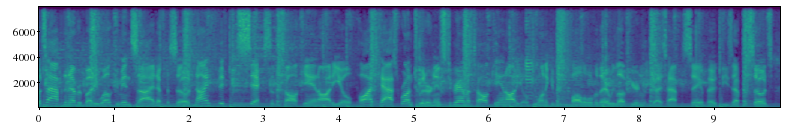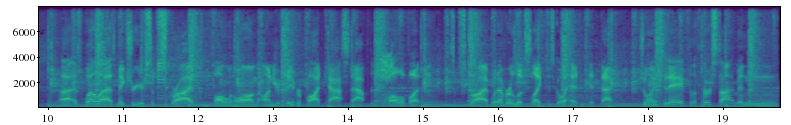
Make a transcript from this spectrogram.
What's happening, everybody? Welcome inside episode 956 of the Tall Can Audio podcast. We're on Twitter and Instagram at Tall Can Audio. If you want to give us a follow over there, we love hearing what you guys have to say about these episodes, uh, as well as make sure you're subscribed and following along on your favorite podcast app. There's a follow button, subscribe, whatever it looks like. Just go ahead and hit that. Join today for the first time in,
